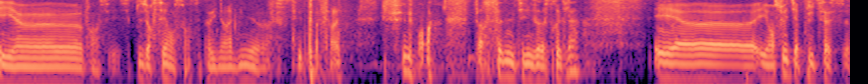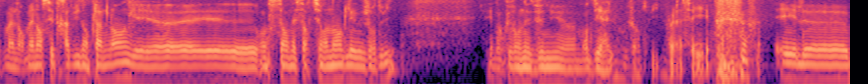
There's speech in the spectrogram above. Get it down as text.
Et euh, enfin, c'est plusieurs séances. Hein, c'est pas une heure et demie. c'est pas sinon personne n'utiliserait ce truc-là. Et, ensuite, il y a plus de ça. Alors maintenant, c'est traduit dans plein de langues et, et on, on est sorti en anglais aujourd'hui. Et donc, on est devenu mondial aujourd'hui. Voilà, ça y est. et le,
